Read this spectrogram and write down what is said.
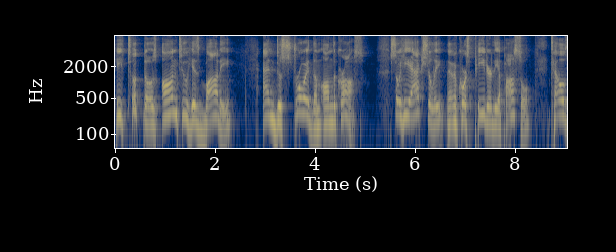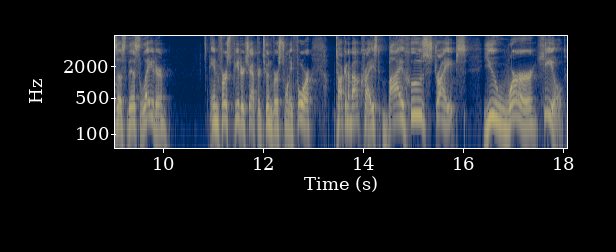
He took those onto his body and destroyed them on the cross. So he actually, and of course, Peter the apostle tells us this later in 1 Peter chapter 2 and verse 24, talking about Christ, by whose stripes you were healed.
